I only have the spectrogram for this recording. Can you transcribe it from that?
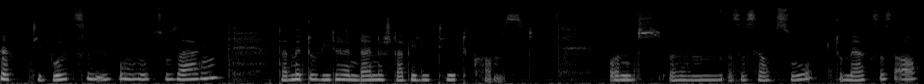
die Wurzelübung sozusagen, damit du wieder in deine Stabilität kommst. Und ähm, es ist ja auch so, du merkst es auch,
